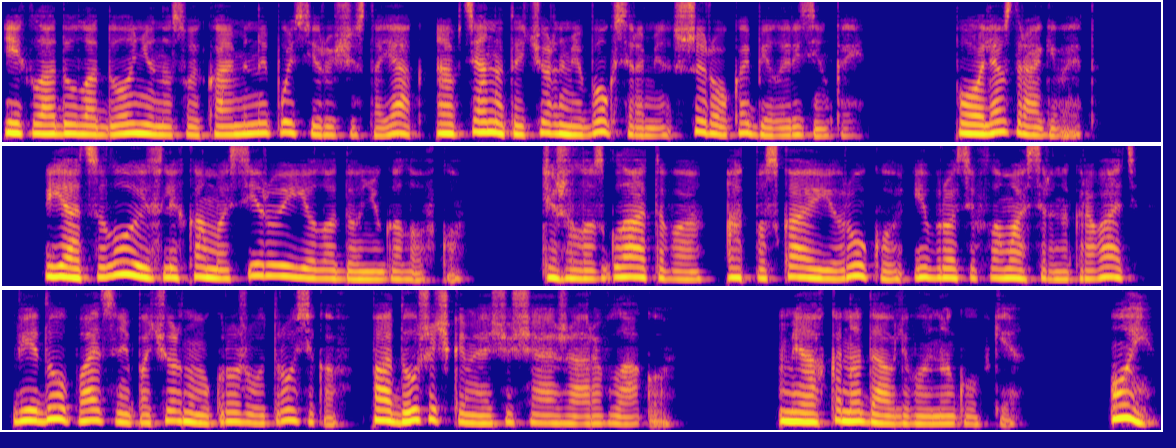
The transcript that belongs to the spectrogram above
и кладу ладонью на свой каменный пульсирующий стояк, обтянутый черными боксерами с широкой белой резинкой. Поля вздрагивает. Я целую и слегка массирую ее ладонью головку. Тяжело сглатывая, отпускаю ее руку и, бросив фломастер на кровать, веду пальцами по черному кружеву трусиков, подушечками ощущая жар и влагу. Мягко надавливаю на губки. «Ой!»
